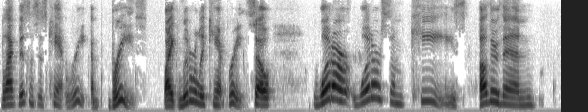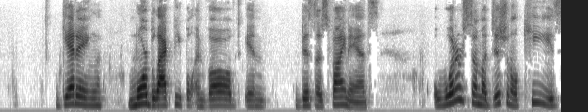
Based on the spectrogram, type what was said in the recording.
black businesses can't re- uh, breathe like literally can't breathe. So what are what are some keys other than getting more black people involved in business finance? What are some additional keys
